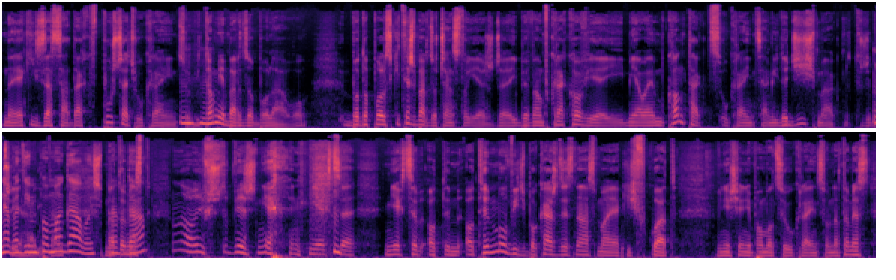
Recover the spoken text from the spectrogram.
na jakich zasadach wpuszczać Ukraińców. Mm -hmm. I to mhm. mnie bardzo bolało, bo do Polski też bardzo często jeżdżę i bywam w Krakowie i miałem kontakt z Ukraińcami do dziś, którzy Nawet im pomagałeś, tam. prawda? Natomiast, no już wiesz, nie, nie, chcę, nie chcę o tym, o tym mówić, bo każdy z nas ma jakiś wkład w niesienie pomocy Ukraińcom. Natomiast,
